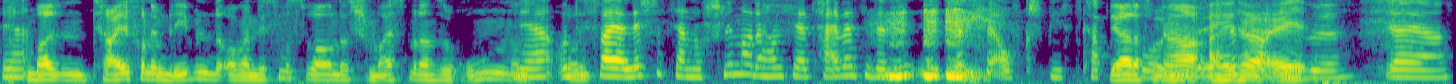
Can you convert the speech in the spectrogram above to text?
das ja. mal ein Teil von einem lebenden Organismus war und das schmeißt man dann so rum. Und, ja, und, und das war ja letztes Jahr noch schlimmer, da haben sie ja teilweise dann hinten die Köpfe aufgespießt gehabt. Ja, das so. war übel. Ja, Alter, das war ey. Übel. Ja, ja.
